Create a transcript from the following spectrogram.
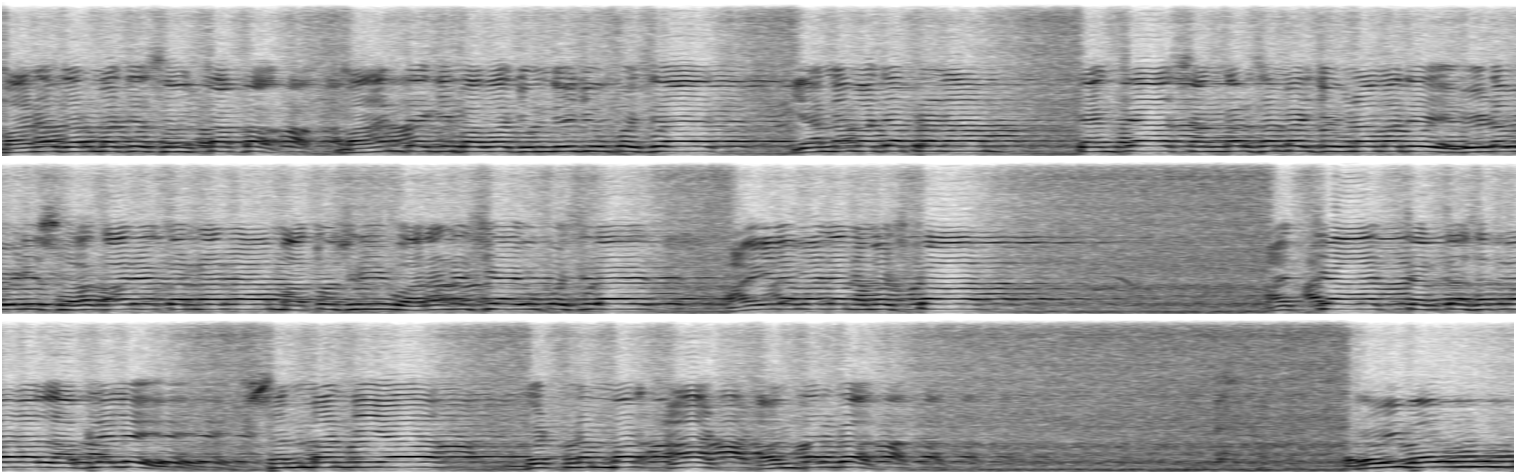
मानव धर्माचे संस्थापक महान त्यागी बाबा जुमदेवजी उपस्थित आहेत. यांना माझा प्रणाम. त्यांच्या संघर्षमय जीवनामध्ये वेळोवेळी सहकार्य करणाऱ्या मातोश्री वाराणसी आई उपस्थित आहेत. आईला माझा नमस्कार. आजच्या चर्चासत्राला लाभलेले सन्माननीय गट नंबर आठ अंतर्गत रवी भाऊ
